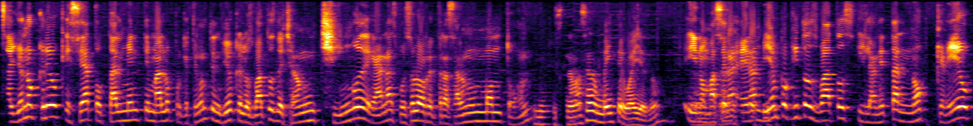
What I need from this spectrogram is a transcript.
O sea, yo no creo que sea totalmente malo porque tengo entendido que los vatos le echaron un chingo de ganas, por eso lo retrasaron un montón. Pues nada más eran 20 güeyes, ¿no? Y nomás eran, eran bien poquitos vatos y la neta no creo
